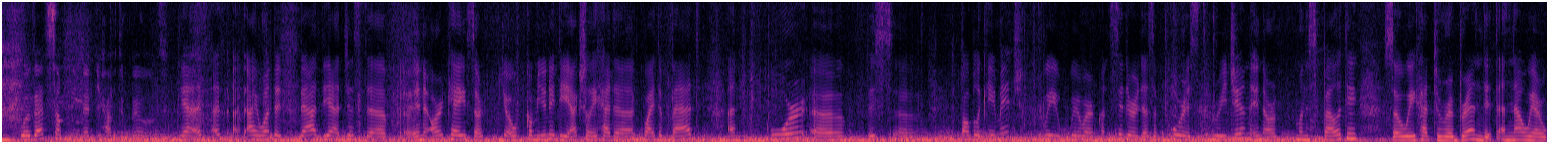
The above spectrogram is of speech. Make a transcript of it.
well that's something that you have to build Yeah, as I wanted that. Yeah, just uh, in our case, our community actually had a quite a bad and poor uh, this uh, public image. We we were considered as a poorest region in our municipality, so we had to rebrand it, and now we are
